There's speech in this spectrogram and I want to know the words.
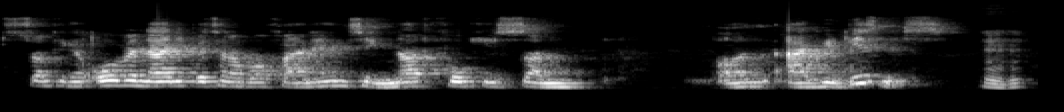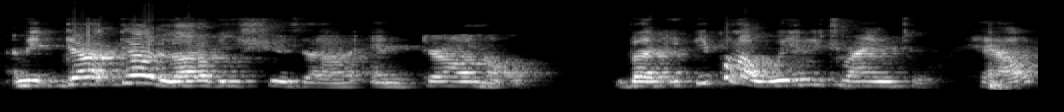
something over 90% of our financing not focused on on agribusiness. Mm-hmm. I mean, there, there are a lot of issues that are internal, but if people are really trying to help,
